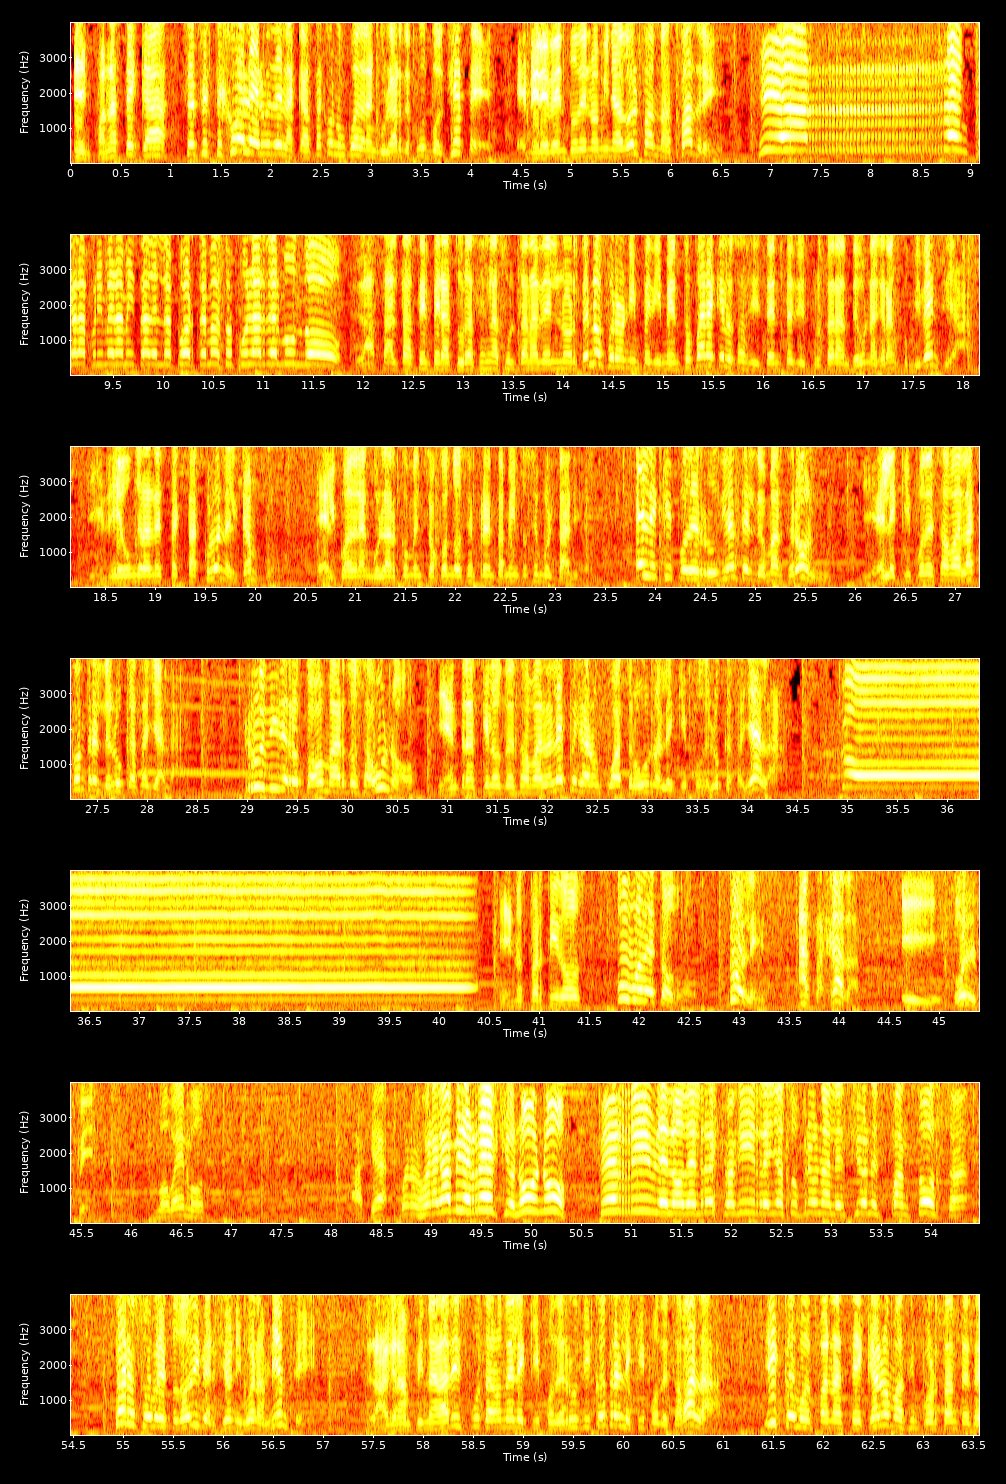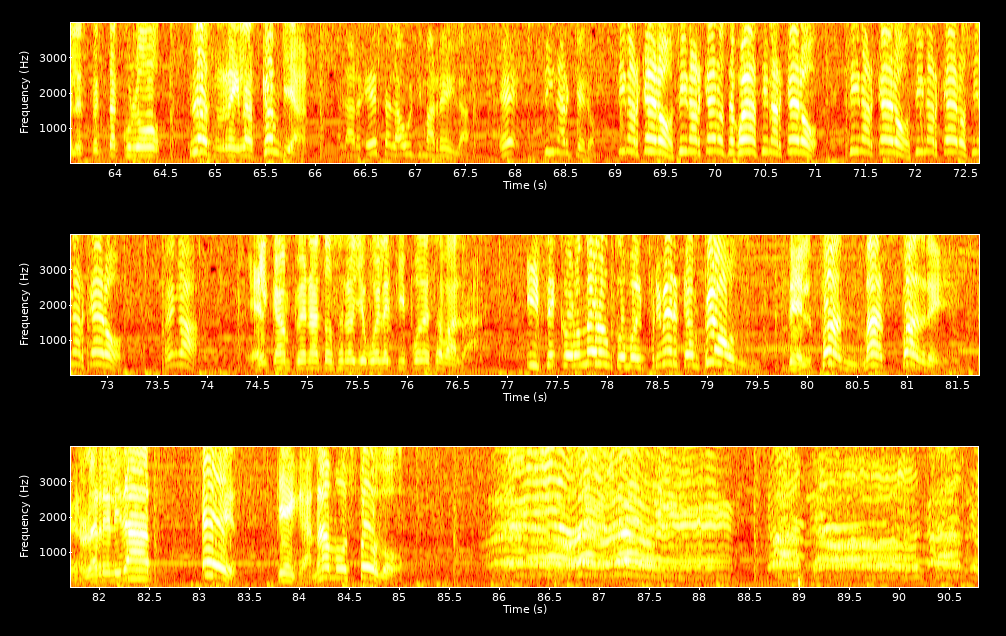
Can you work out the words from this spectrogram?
En Fanasteca se festejó al héroe de la casa con un cuadrangular de fútbol 7, en el evento denominado el Fan Más Padre. Y arranca la primera mitad del deporte más popular del mundo. Las altas temperaturas en la Sultana del Norte no fueron impedimento para que los asistentes disfrutaran de una gran convivencia y de un gran espectáculo en el campo. El cuadrangular comenzó con dos enfrentamientos simultáneos. El equipo de Rudy ante el de Omar Cerón y el equipo de Zavala contra el de Lucas Ayala. Rudy derrotó a Omar 2 a 1, mientras que los de Zavala le pegaron 4 a 1 al equipo de Lucas Ayala. En los partidos hubo de todo, goles, atajadas y golpes. Movemos hacia, bueno, mejor acá, mire Regio, no, no, terrible lo del Regio Aguirre, ya sufrió una lesión espantosa. Pero sobre todo diversión y buen ambiente. La gran final la disputaron el equipo de Rudy contra el equipo de Zavala. Y como en Fanasteca lo más importante es el espectáculo, las reglas cambian. Esta es la última regla. ¿eh? Sin arquero. Sin arquero. Sin arquero se juega sin arquero. Sin arquero. Sin arquero. Sin arquero. Venga. El campeonato se lo llevó el equipo de Zavala. Y se coronaron como el primer campeón del fan más padre. Pero la realidad es que ganamos todo.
